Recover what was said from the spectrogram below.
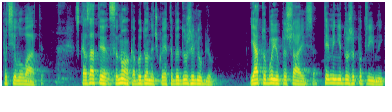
поцілувати, сказати, синок або донечко, я тебе дуже люблю. Я тобою пишаюся, ти мені дуже потрібний.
